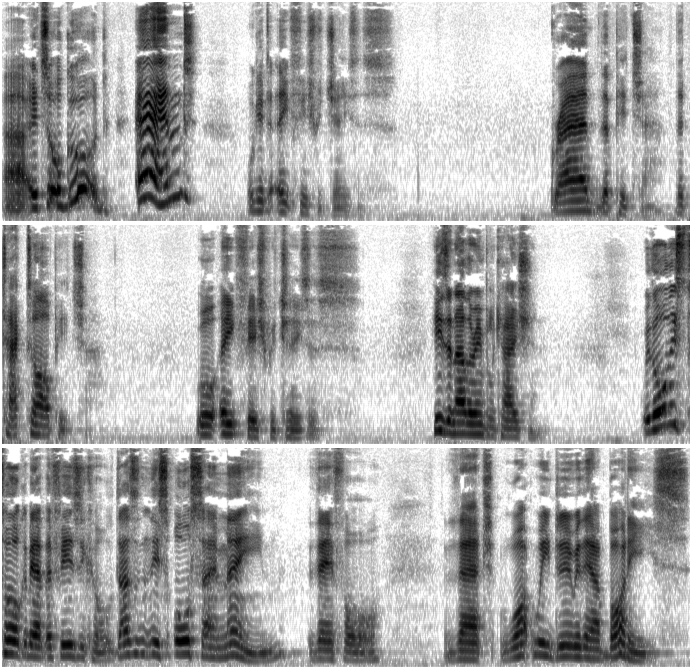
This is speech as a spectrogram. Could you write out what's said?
uh, it's all good, and we'll get to eat fish with Jesus. Grab the picture, the tactile picture will eat fish with Jesus. Here's another implication. With all this talk about the physical, doesn't this also mean, therefore, that what we do with our bodies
